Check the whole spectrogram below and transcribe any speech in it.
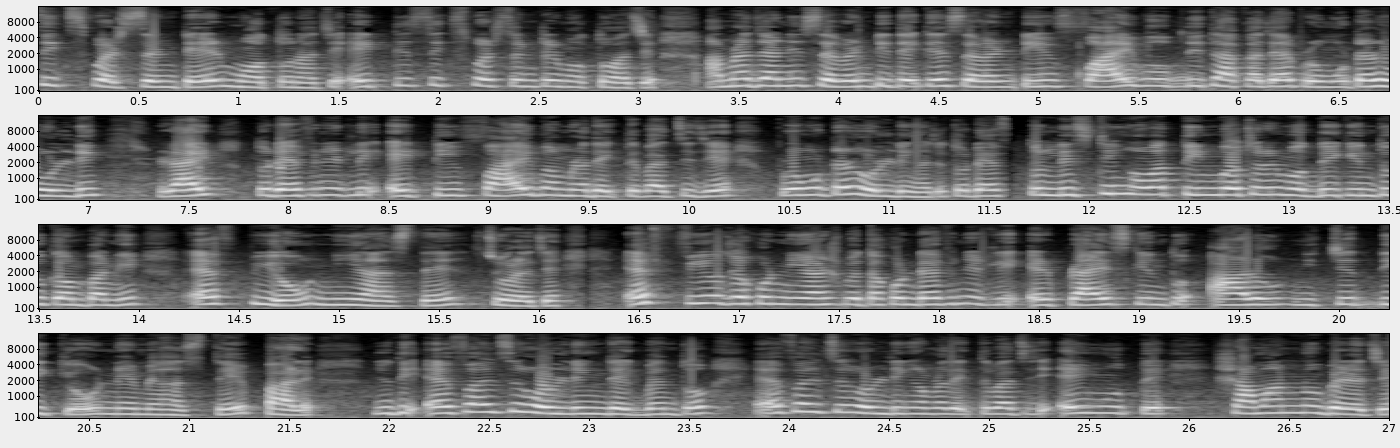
সিক্স পার্সেন্টের মতন আছে এইট্টি সিক্স পার্সেন্টের মতো আছে। আমরা জানি সেভেন্টি থেকে সেভেন্টি ফাইভ অবধি থাকা যায় প্রোমোটার হোল্ডিং রাইট তো ডেফিনেটলি এইট্টি ফাইভ আমরা দেখতে পাচ্ছি যে প্রোমোটার হোল্ডিং আছে। তো তো লিস্টিং হওয়ার তিন বছরের মধ্যেই কিন্তু কোম্পানি এফপিও নিয়ে আসতে চলেছে। এফপিও যখন নিয়ে আসবে, তখন ডেফিনেটলি এর প্রাইস কিন্তু আরও নিচের দিকেও নেমে আসতে পারে। যদি এফআইসের হোল্ডিং দেখবেন তো এফআইসের হোল্ডিং আমরা দেখতে পাচ্ছি যে এই মুহূর্তে সামান্য বেড়েছে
